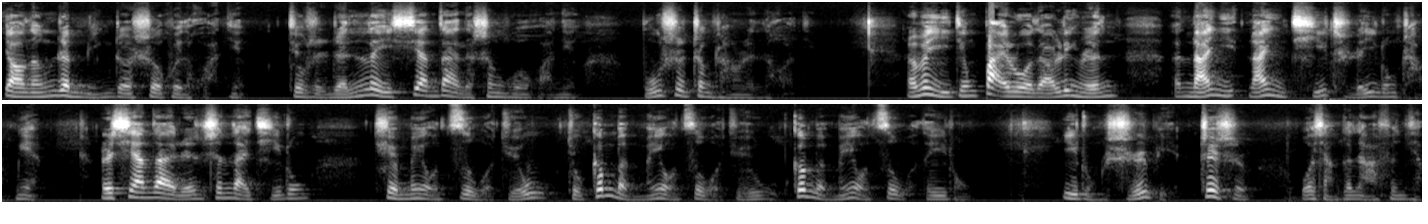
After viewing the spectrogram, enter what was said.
要能认明这社会的环境，就是人类现在的生活环境。不是正常人的环境，人们已经败落到令人难以难以启齿的一种场面，而现在人身在其中，却没有自我觉悟，就根本没有自我觉悟，根本没有自我的一种一种识别，这是我想跟大家分享。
